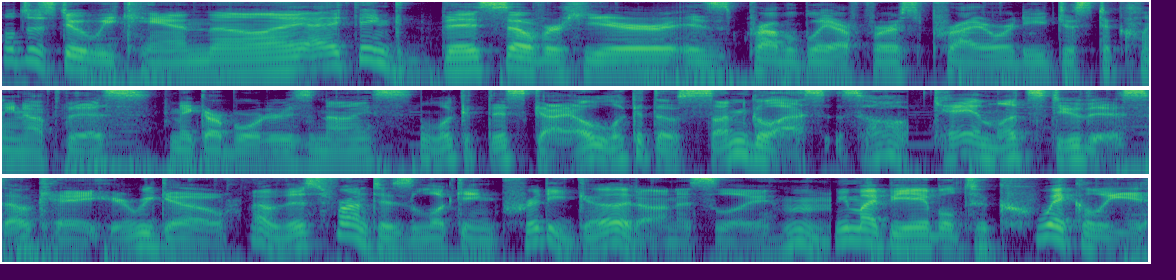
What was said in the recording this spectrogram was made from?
We'll just do what we can, though. I, I think this over here is probably our first priority, just to clean up this, make our borders nice. Oh, look at this guy. Oh, look at those sunglasses. Oh, okay, and let's do this. Okay, here we go. Oh, this front is looking pretty good, honestly. Hmm, we might be able to quickly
